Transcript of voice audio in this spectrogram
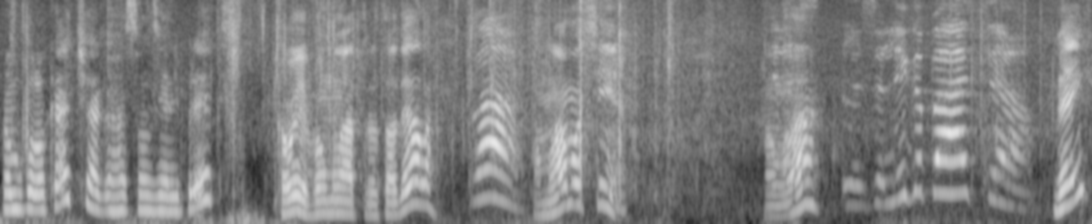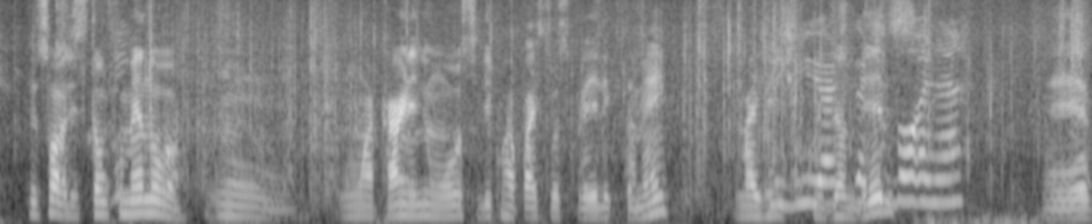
Vamos colocar, Thiago, a raçãozinha ali pra eles? Cauê, vamos lá tratar dela? Vá. Vamos lá, mocinha? Vamos lá? Você liga pra ação. Vem. Pessoal, eles estão comendo um- uma carne ali, um osso ali que o rapaz trouxe pra ele aqui também. Mais gente cuidando é de deles. boi, né? É,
